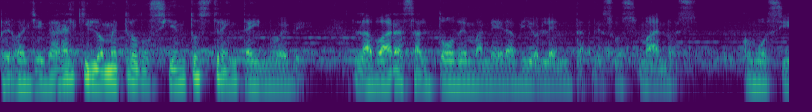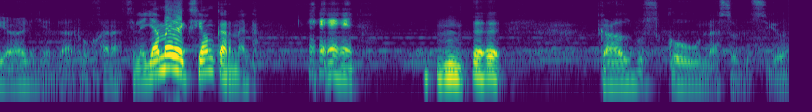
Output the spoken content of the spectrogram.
Pero al llegar al kilómetro 239, la vara saltó de manera violenta de sus manos, como si alguien la arrojara. Se le llama elección, carnal. Carl buscó una solución.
